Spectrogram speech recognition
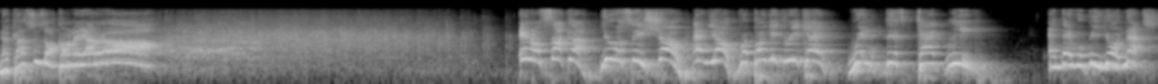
Nakasuzo koneyaro. In Osaka, you will see Sho and Yo Roppongi 3K win this tag league. And they will be your next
